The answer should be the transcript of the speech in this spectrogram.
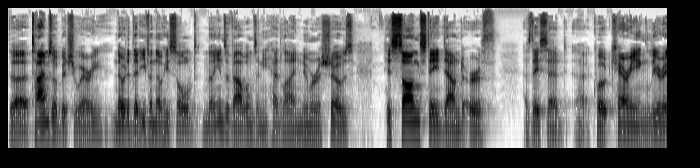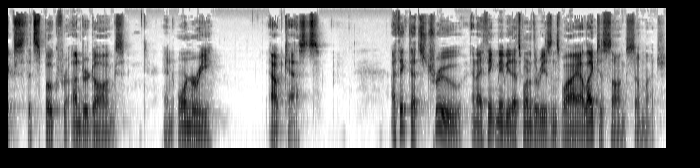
The Times obituary noted that even though he sold millions of albums and he headlined numerous shows, his songs stayed down to earth, as they said, uh, quote, carrying lyrics that spoke for underdogs and ornery outcasts. I think that's true, and I think maybe that's one of the reasons why I liked his songs so much.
